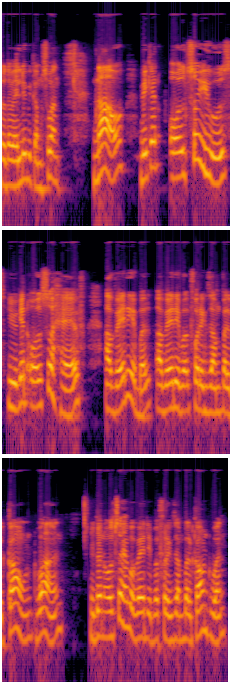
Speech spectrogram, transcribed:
so the value becomes 1 now we can also use you can also have a variable a variable for example count 1 you can also have a variable for example count 1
